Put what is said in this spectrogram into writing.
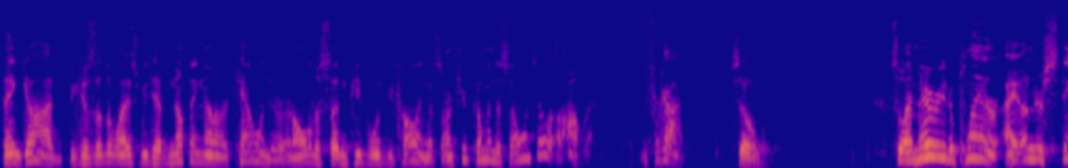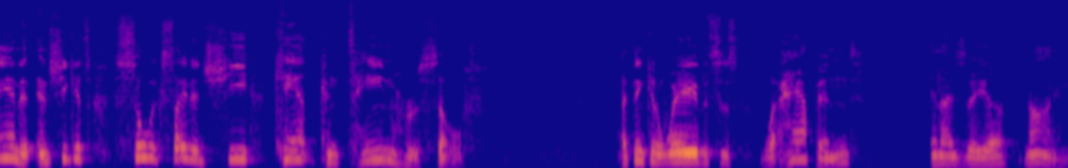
Thank God, because otherwise we'd have nothing on our calendar, and all of a sudden people would be calling us, Aren't you coming to so and so? Oh, we forgot. So, so I married a planner. I understand it. And she gets so excited she can't contain herself. I think, in a way, this is what happened in Isaiah 9.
